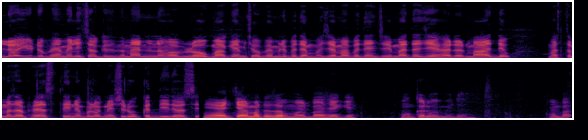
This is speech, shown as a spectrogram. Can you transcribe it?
હેલો યુટ્યુબ ફેમિલી છો કે તમારા નવા વ્લોગમાં કેમ છો ફેમિલી બધા મજામાં? બધા જય માતાજી. હર હર મહાદેવ. મસ્ત મજા ફ્રેશ થઈને બ્લોગને શરૂ કરી દીધો છે. ને અત્યારમાં તો જો મારા બા હે કે શું કરવા મેડમ હે બા?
